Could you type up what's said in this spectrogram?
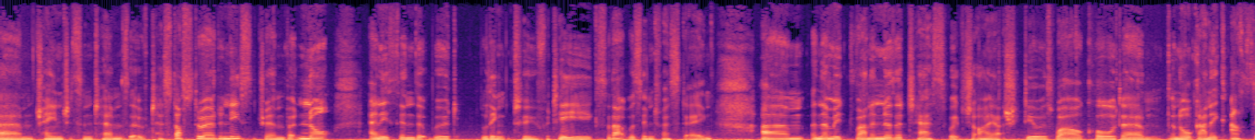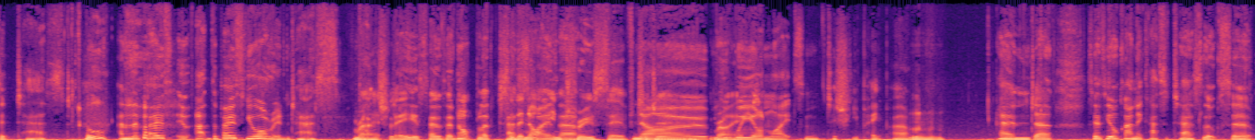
um, changes in terms of testosterone and estrogen, but not anything that would link to fatigue. So that was interesting. Um, and then we ran another test, which I actually do as well, called um, an organic acid test. Ooh. And they're both uh, they're both urine tests, Right. actually. So they're not blood tests. So they're not either. intrusive to no, do. Right. Mm-hmm. we on like some tissue paper. And uh, so the organic acid test looks at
